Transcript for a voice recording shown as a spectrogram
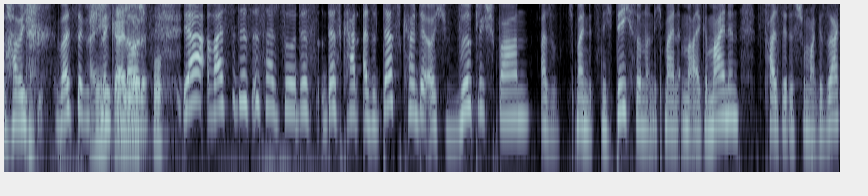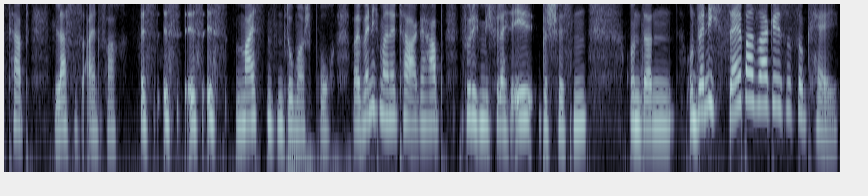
habe ich, weißt du, schlechte Laune. Spruch. Ja, weißt du, das ist halt so, das, das kann, also das könnt ihr euch wirklich sparen. Also ich meine jetzt nicht dich, sondern ich meine im Allgemeinen, falls ihr das schon mal gesagt habt, lass es einfach. Es ist, es ist meistens ein dummer Spruch. Weil wenn ich meine Tage habe, fühle ich mich vielleicht eh beschissen. Und dann, und wenn ich selber sage, ist es okay.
